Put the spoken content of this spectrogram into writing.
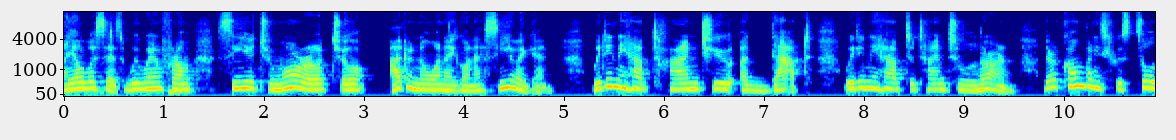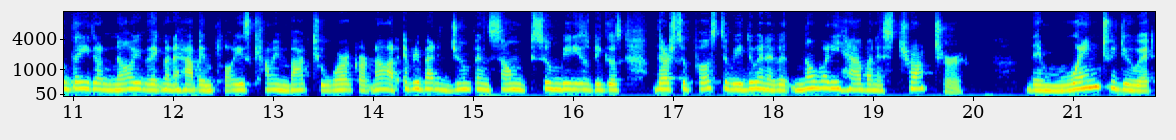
i always says we went from see you tomorrow to I don't know when I'm gonna see you again. We didn't have time to adapt. We didn't have the time to learn. There are companies who still they don't know if they're gonna have employees coming back to work or not. Everybody jumping some Zoom videos because they're supposed to be doing it, but nobody have a structure. Then when to do it,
